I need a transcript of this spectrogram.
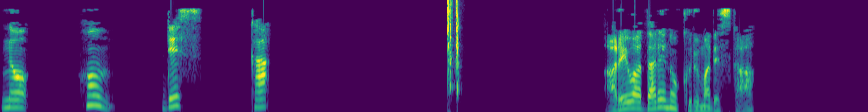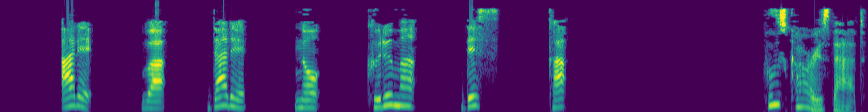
の本ですか？あれは誰の車ですか？あれは誰の車ですか？Whose car is that?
